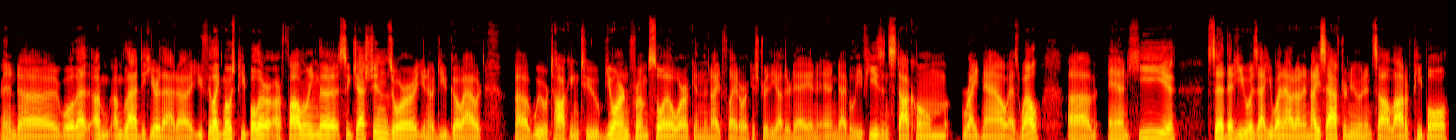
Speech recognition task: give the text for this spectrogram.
And uh, well, that I'm I'm glad to hear that. Uh, you feel like most people are, are following the suggestions, or you know, do you go out? Uh, we were talking to Bjorn from Soilwork and the Night Flight Orchestra the other day, and, and I believe he's in Stockholm right now as well. Um, and he said that he was at, he went out on a nice afternoon and saw a lot of people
